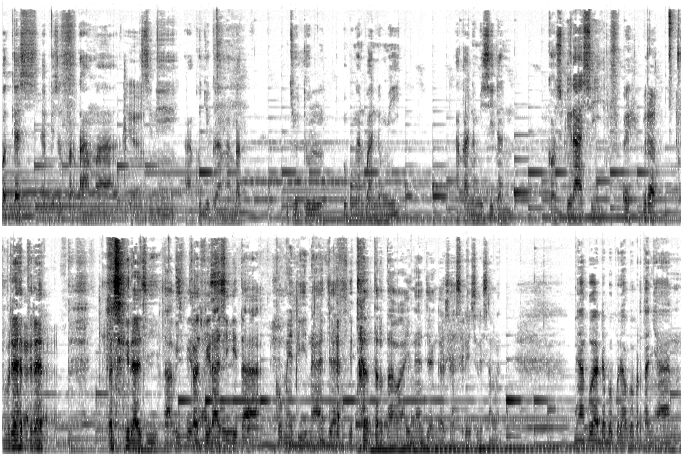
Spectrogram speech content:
podcast episode pertama Ya. di sini aku juga ngangkat judul hubungan pandemi akademisi dan konspirasi Eh berat. berat berat konspirasi tapi Konspirasi. konspirasi kita komediin aja kita tertawain aja nggak usah serius-serius amat. Ini aku ada beberapa pertanyaan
